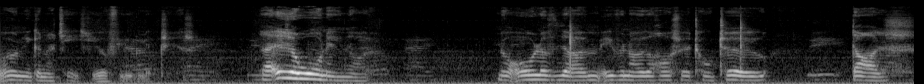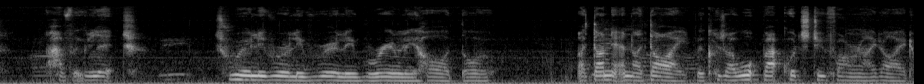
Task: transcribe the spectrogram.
only going to teach you a few glitches. That is a warning though. Not all of them, even though the hospital 2 does have a glitch. It's really, really, really, really hard though. I done it and I died because I walked backwards too far and I died.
